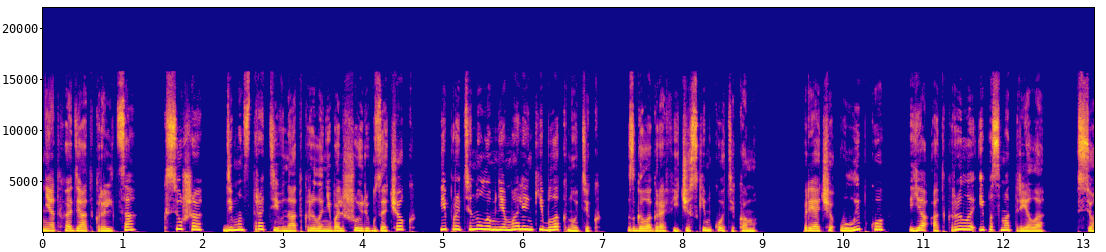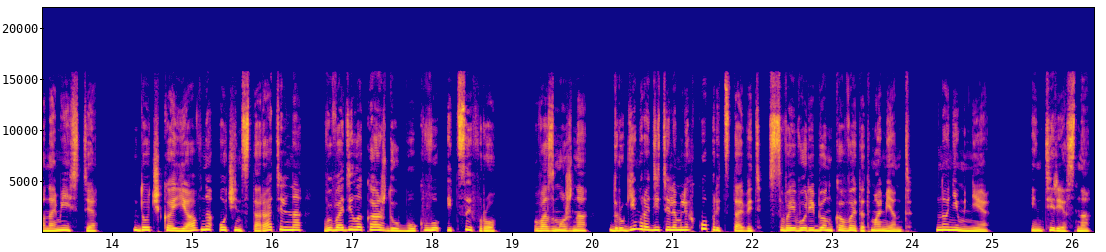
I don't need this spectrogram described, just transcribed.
Не отходя от крыльца, Ксюша демонстративно открыла небольшой рюкзачок и протянула мне маленький блокнотик с голографическим котиком. Пряча улыбку, я открыла и посмотрела. Все на месте. Дочка явно очень старательно выводила каждую букву и цифру. Возможно, другим родителям легко представить своего ребенка в этот момент, но не мне. Интересно,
